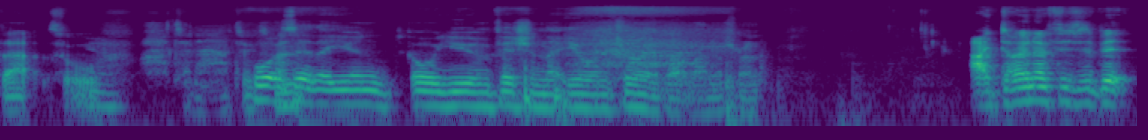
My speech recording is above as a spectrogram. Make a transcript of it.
that sort of. Yeah. What is it that you en- or you envision that you'll enjoy about management? I don't know if this is a bit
